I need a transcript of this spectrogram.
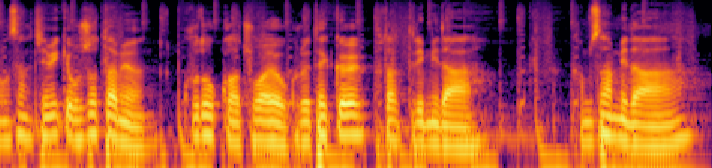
영상 재밌게 보셨다면 구독과 좋아요 그리고 댓글 부탁드립니다. 감사합니다.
